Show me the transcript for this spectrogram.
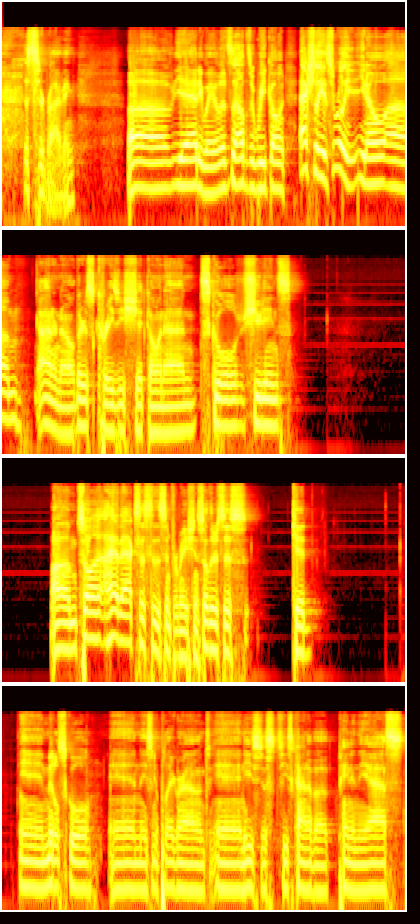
Surviving. Uh, yeah. Anyway, let's how's the week going? Actually, it's really you know um, I don't know. There's crazy shit going on. School shootings. Um, so I have access to this information. So there's this kid in middle school, and he's in the playground, and he's just he's kind of a pain in the ass,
